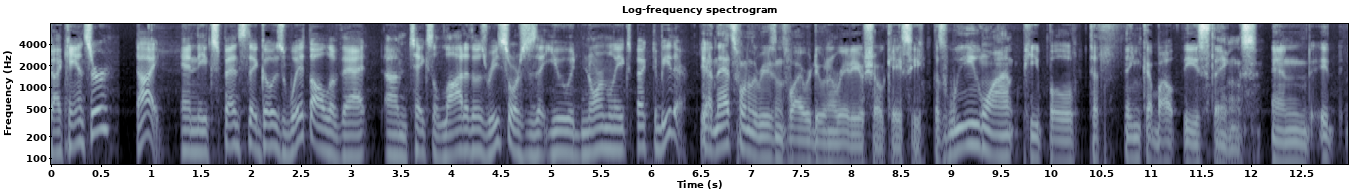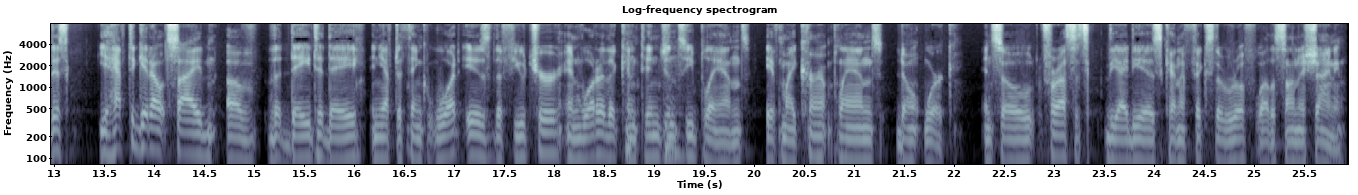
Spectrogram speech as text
got cancer, died, and the expense that goes with all of that um, takes a lot of those resources that you would normally expect to be there. Yeah, and that's one of the reasons why we're doing a radio show, Casey, because we want people to think about these things. And it, this you have to get outside of the day to day and you have to think what is the future and what are the contingency plans if my current plans don't work. And so for us, the idea is kind of fix the roof while the sun is shining.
